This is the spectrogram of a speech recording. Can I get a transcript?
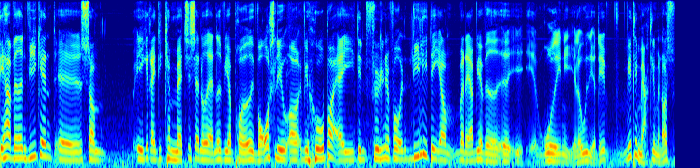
Det har været en weekend, øh, som ikke rigtig kan matches af noget andet, vi har prøvet i vores liv, og vi håber, at I den følgende får en lille idé om, hvad det er, vi har været øh, i- rodet ind i, eller ud i, og det er virkelig mærkeligt, men også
